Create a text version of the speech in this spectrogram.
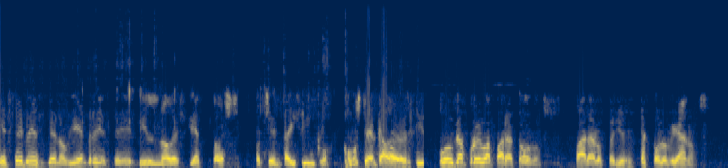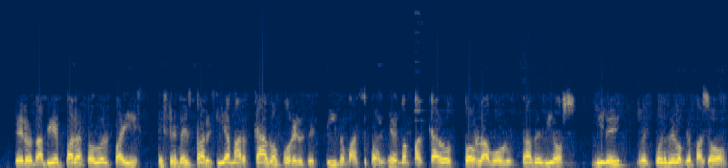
Ese mes de noviembre de 1985, como usted acaba de decir, fue una prueba para todos, para los periodistas colombianos, pero también para todo el país. Ese mes parecía marcado por el destino, más parecía marcado por la voluntad de Dios. Mire, recuerde lo que pasó.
